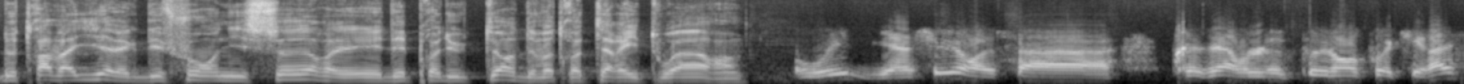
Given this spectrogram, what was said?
de travailler avec des fournisseurs et des producteurs de votre territoire? Oui, bien sûr, ça préserve le peu d'emplois qui reste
